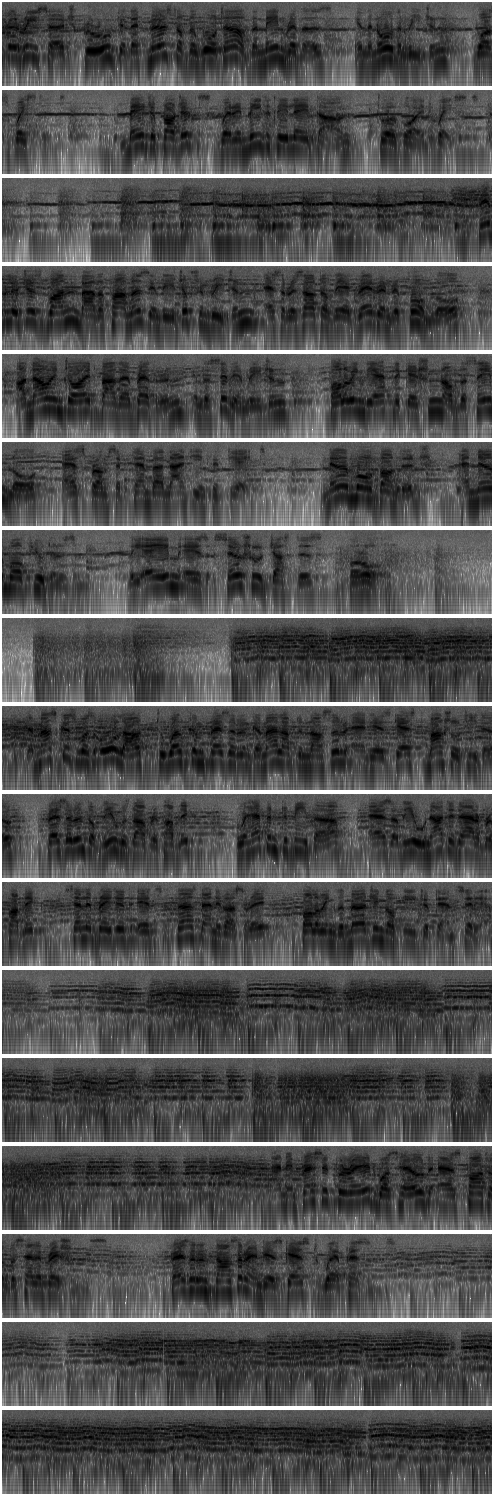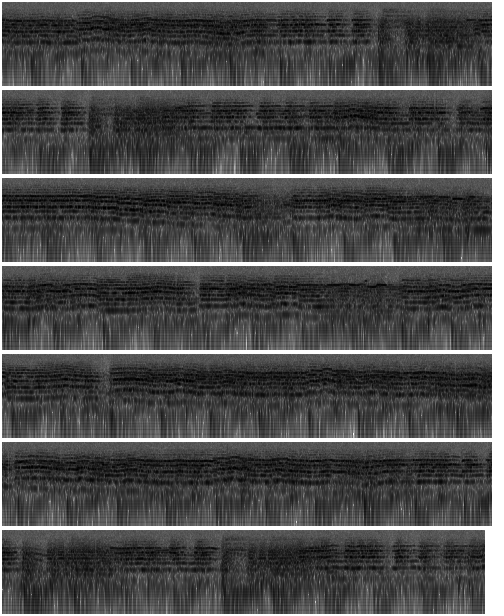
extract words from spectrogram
Technical research proved that most of the water of the main rivers in the northern region was wasted. Major projects were immediately laid down to avoid waste. The Privileges won by the farmers in the Egyptian region as a result of the agrarian reform law are now enjoyed by their brethren in the Syrian region following the application of the same law as from September 1958. No more bondage and no more feudalism. The aim is social justice for all. Damascus was all out to welcome President Gamal Abdel Nasser and his guest Marshal Tito, President of the Yugoslav Republic, who happened to be there as the United Arab Republic celebrated its first anniversary following the merging of Egypt and Syria. Impressive parade was held as part of the celebrations. President Nasser and his guest were present.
